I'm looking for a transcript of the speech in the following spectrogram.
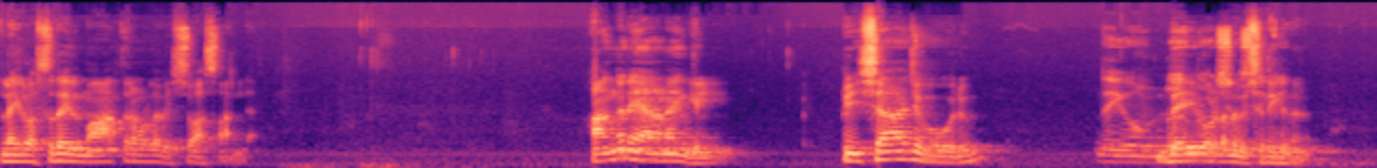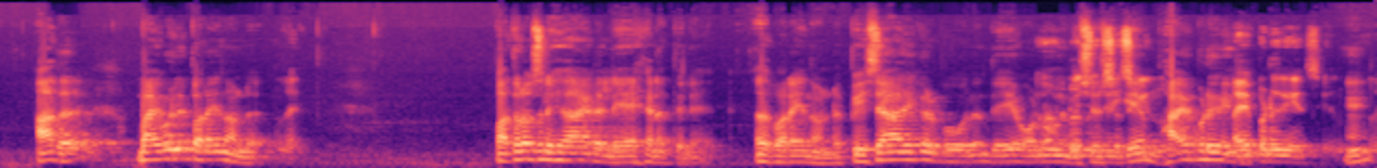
അല്ലെങ്കിൽ വസ്തുതയിൽ മാത്രമുള്ള വിശ്വാസമല്ല. അങ്ങനെയാണെങ്കിൽ പിശാജ് പോലും ദൈവമുണ്ടെന്ന് വിശ്വസിക്കുന്നത് അത് ബൈബിളിൽ പറയുന്നുണ്ട്. പത്രോസ്ലിഹായുടെ ലേഖനത്തിൽ അത് പറയുന്നുണ്ട്. പിശാചികൾ പോലും ദൈവമുണ്ടെന്ന് വിശ്വസിക്കുകയും ഭയപ്പെടുകയും. ഭയപ്പെടുകയും ചെയ്യുന്നു.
